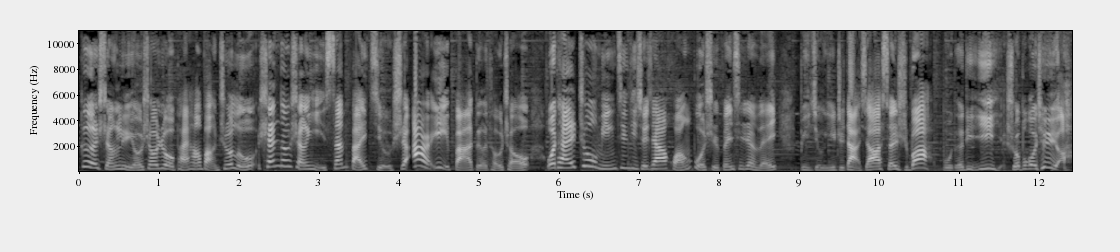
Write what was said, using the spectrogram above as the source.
各省旅游收入排行榜出炉，山东省以三百九十二亿拔得头筹。我台著名经济学家黄博士分析认为，毕竟一只大虾三十八，不得第一也说不过去啊。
